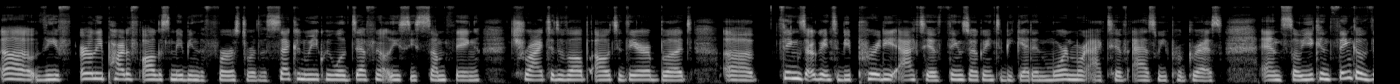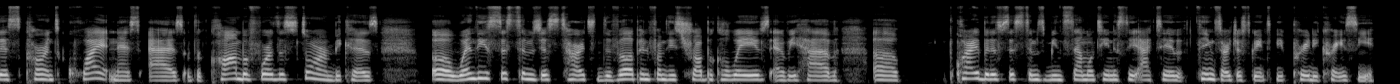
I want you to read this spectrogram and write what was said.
uh, the early part of August, maybe in the first or the second week, we will definitely see something try to develop out there. But uh, things are going to be pretty active. Things are going to be getting more and more active as we progress. And so you can think of this current quietness as the calm before the storm because uh, when these systems just start developing from these tropical waves and we have uh, quite a bit of systems being simultaneously active, things are just going to be pretty crazy.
